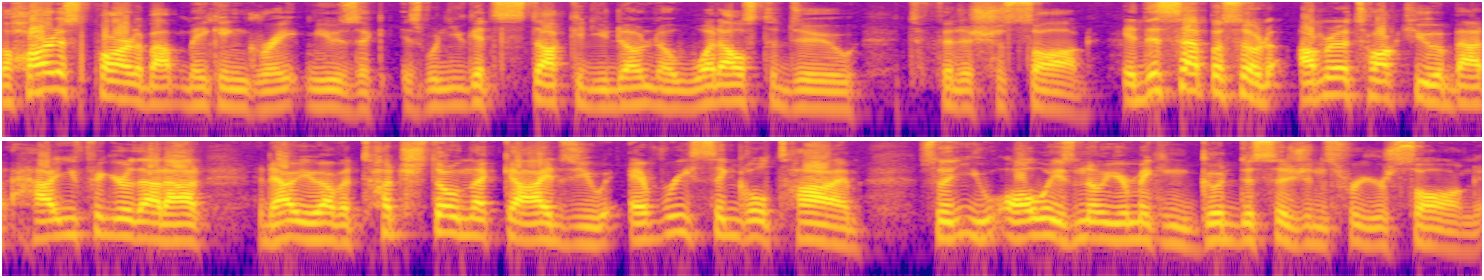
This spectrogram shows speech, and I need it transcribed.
The hardest part about making great music is when you get stuck and you don't know what else to do to finish a song. In this episode, I'm going to talk to you about how you figure that out and how you have a touchstone that guides you every single time so that you always know you're making good decisions for your song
